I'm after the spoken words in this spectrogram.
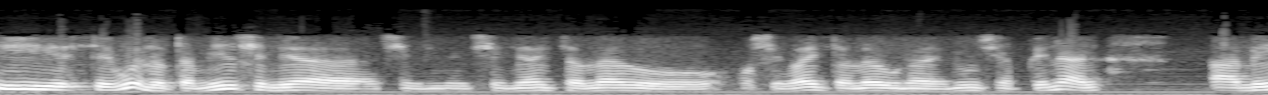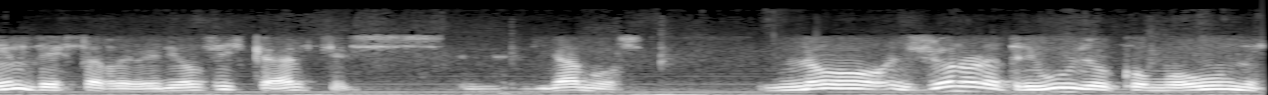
y este bueno también se me ha se, me ha entablado o se va a entablar una denuncia penal amén de esta rebelión fiscal que es eh, digamos no yo no la atribuyo como un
